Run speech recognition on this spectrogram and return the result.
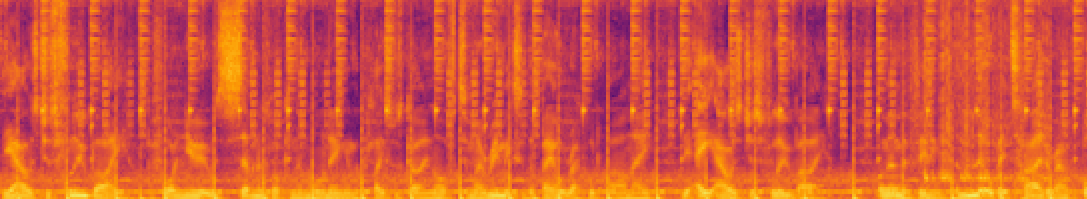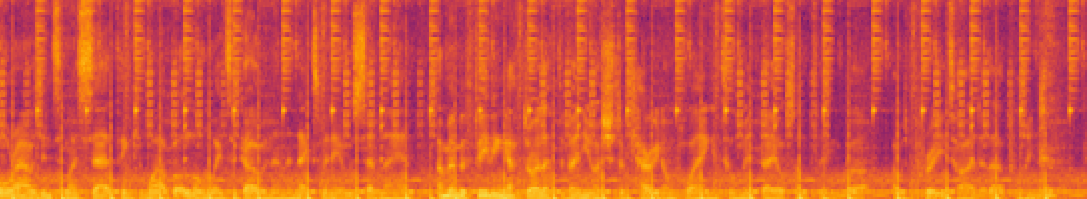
The hours just flew by. Before I knew it, it was 7 o'clock in the morning and the place was going off to my remix of the Bale record Arme. The 8 hours just flew by. I remember feeling a little bit tired around 4 hours into my set, thinking, wow, I've got a long way to go, and then the next minute it was 7am. I remember feeling after I left the venue I should have carried on playing until midday or something, but I was pretty tired at that point.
